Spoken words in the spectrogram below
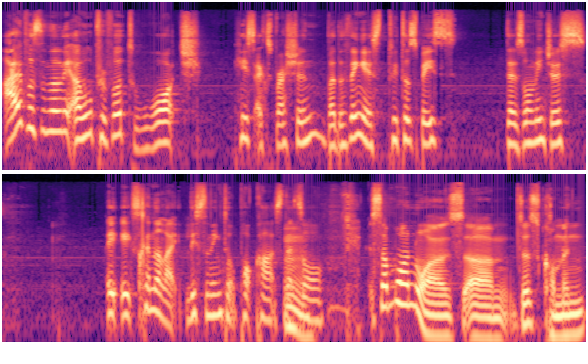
I personally I would prefer to watch his expression, but the thing is, Twitter Space, there's only just it, it's kind of like listening to a podcast. That's Mm. all. Someone was um, just comment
